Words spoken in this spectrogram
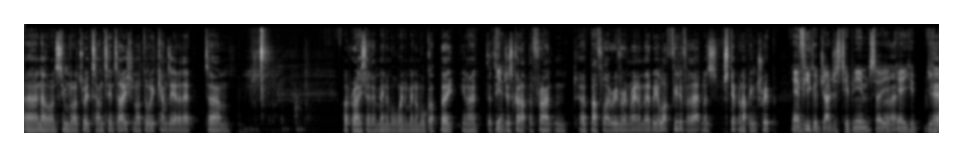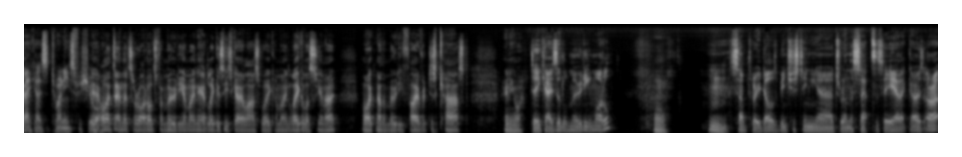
Uh, another one similar. It's Red Sun Sensation. I thought it comes out of that. Um, what race at a minimal when a minimal got beat? You know, the thing Yeah. just got up the front and uh, Buffalo River and ran him. They'll be a lot fitter for that, and it's stepping up in trip. Yeah, a few good judges tipping him. So yeah, Right. yeah you could you Yeah. make case of twenties for sure. Yeah, well, that's, and that's the right odds for Moody. I mean, how'd Legacies go last week? I mean, Legolas, you know, like another Moody favourite, just cast. Anyway, DK's little moody model. Hmm. Hmm, sub three dollars. Be interesting uh, to run the stats and see how that goes. All right,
